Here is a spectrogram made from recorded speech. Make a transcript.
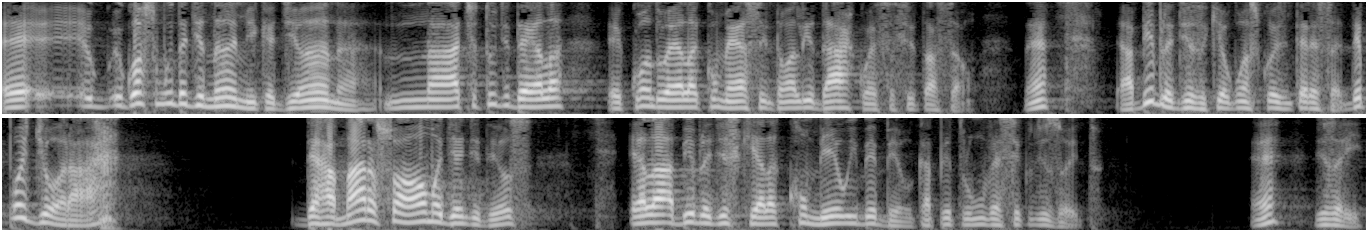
É, eu, eu, gosto muito da dinâmica de Ana, na atitude dela, é, quando ela começa então a lidar com essa situação. Né? A Bíblia diz aqui algumas coisas interessantes. Depois de orar, derramar a sua alma diante de Deus, ela, a Bíblia diz que ela comeu e bebeu. Capítulo 1, versículo 18. É? Diz aí.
